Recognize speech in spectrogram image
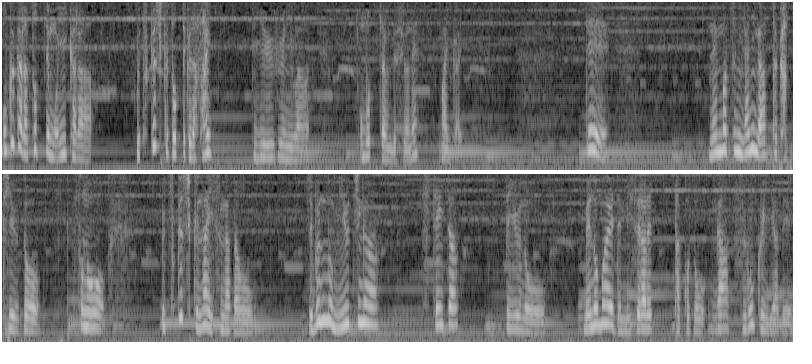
奥から撮ってもいいから美しく撮ってくださいっていうふうには思っちゃうんですよね毎回。で年末に何があったかっていうとその美しくない姿を自分の身内がしていたっていうのを目の前で見せられたことがすごく嫌で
